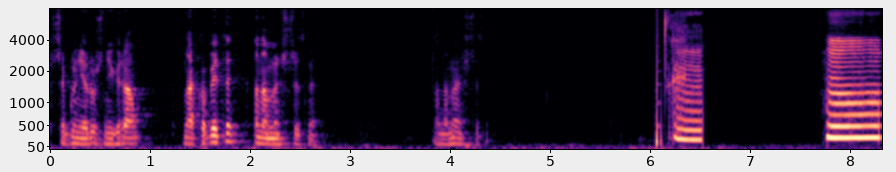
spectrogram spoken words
szczególnie różni gra na kobiety, a na mężczyzny. A na mężczyzn. Mm, Hmm,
